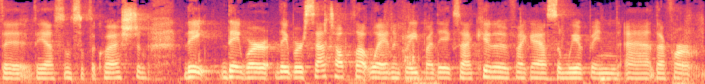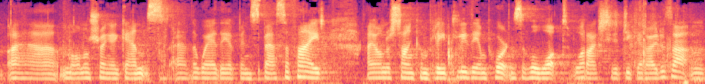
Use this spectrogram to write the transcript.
the, the, essence of the question. They, they, were, they were set up that way and agreed by the executive, I guess, and we have been uh, therefore uh, monitoring against uh, the way they have been specified. I understand completely the importance of well, what, what actually did you get out of that, and,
